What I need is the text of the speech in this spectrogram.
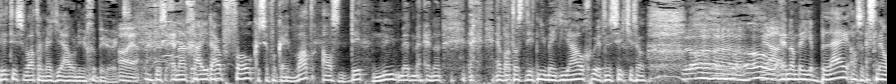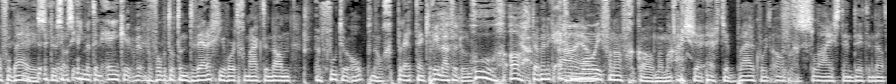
Dit is wat er met jou nu gebeurt. Oh ja. Dus, en dan ga je daarop focussen. Oké, wat als dit nu met me. En, dan, en wat als dit nu met jou gebeurt? En dan zit je zo. Oh, oh. Ja. En dan ben je blij als het snel voorbij is. Dus als iemand in één keer. bijvoorbeeld tot een dwergje wordt gemaakt. en dan een voet erop. dan geplet. denk je. Prima te doen. Oeh, Ja. daar ben ik echt Ah, mooi van afgekomen. Maar als je echt je buik wordt opengesliced en dit en dat.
